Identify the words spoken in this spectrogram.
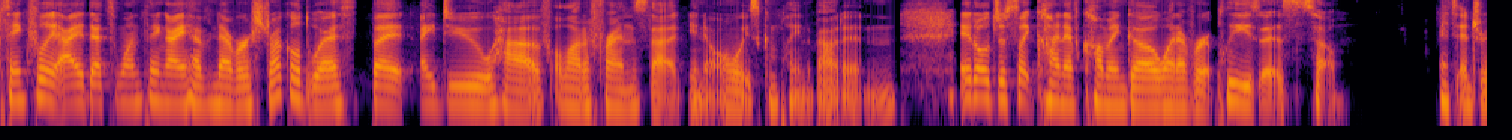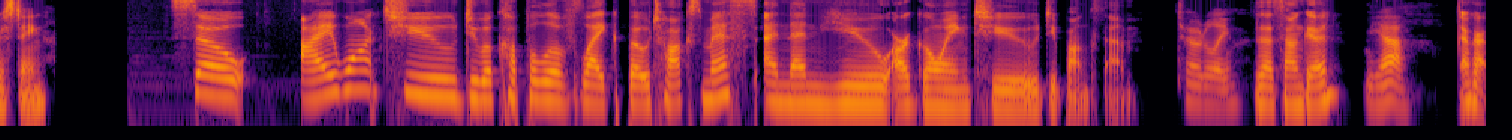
Thankfully, I that's one thing I have never struggled with, but I do have a lot of friends that, you know, always complain about it and it'll just like kind of come and go whenever it pleases. So, it's interesting. So, I want to do a couple of like Botox myths and then you are going to debunk them. Totally. Does that sound good? Yeah. Okay.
